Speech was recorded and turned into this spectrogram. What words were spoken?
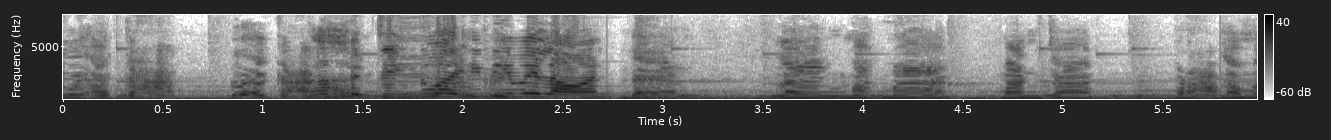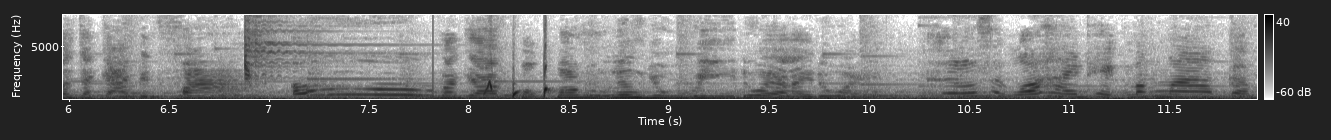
ด้วยอากาศด้วยอากาศเอขอองจริงด้วยที่อักฤนี่ษไม่ร้อนแดด แรงมากๆ มันจะปรับแล้วมันจะกลายเป็นฝ้า โอ้มันจะปกป้องเรื่อง UV ด้วยอะไรด้วย คือรู้สึกว่าไฮเทคมากๆ กับ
